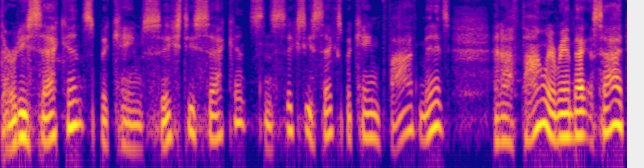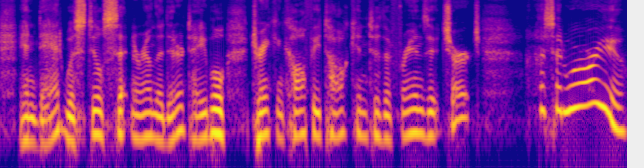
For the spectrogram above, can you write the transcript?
30 seconds became 60 seconds, and 60 seconds became five minutes. And I finally ran back inside, and dad was still sitting around the dinner table drinking coffee, talking to the friends at church. And I said, Where are you?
